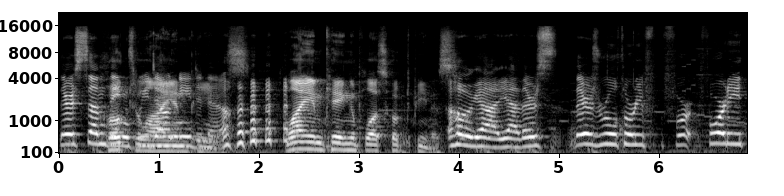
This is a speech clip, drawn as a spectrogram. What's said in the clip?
There's some things we don't need penis. to know. lion King plus hooked penis. oh god, yeah. There's there's rule 30, 40,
